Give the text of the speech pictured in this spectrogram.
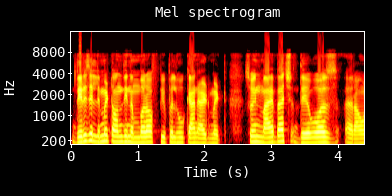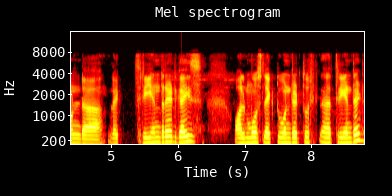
there is a limit on the number of people who can admit. So in my batch there was around uh, like 300 guys almost like 200 to uh, 300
